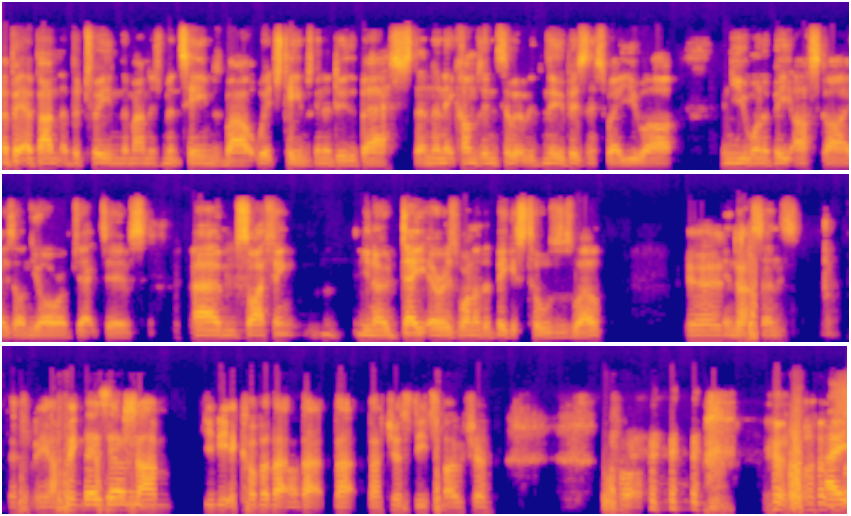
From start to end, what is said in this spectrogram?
a bit of banter between the management teams about which team's going to do the best. And then it comes into it with new business where you are and you want to beat us guys on your objectives. Um, so I think you know data is one of the biggest tools as well. Yeah, in definitely. that sense. definitely. I think, I think um, Sam, you need to cover that oh. that that that Just Eats voucher. Hey,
